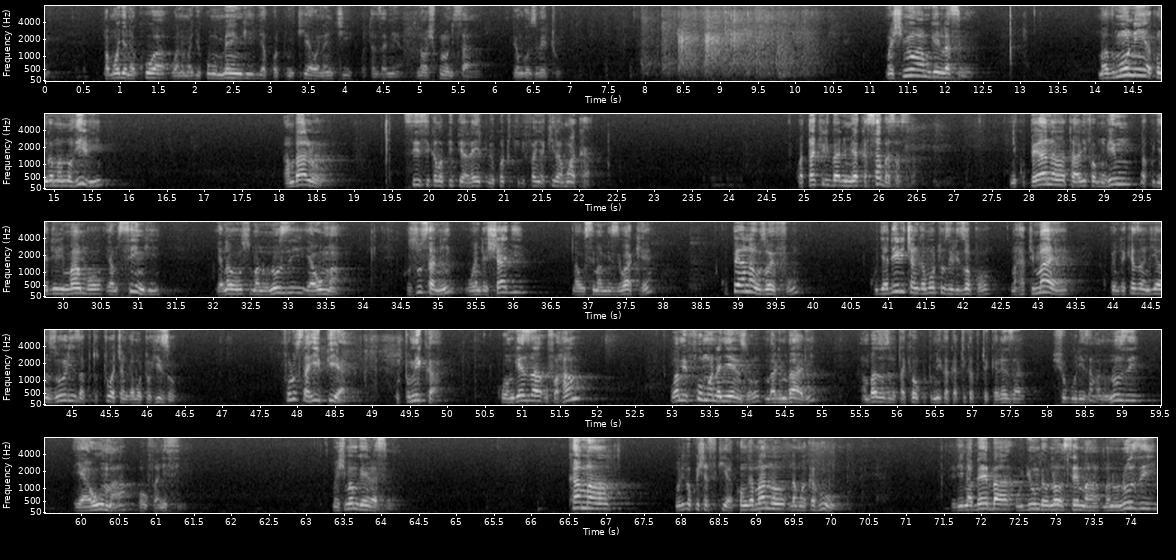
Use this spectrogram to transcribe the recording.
pamoja na kuwa wana majukumu mengi ya kuwatumikia wananchi wa Tanzania. Tunawashukuruni sana viongozi wetu. Mheshimiwa mgeni rasmi, madhumuni ya kongamano hili ambalo sisi kama PPRA tumekuwa tukilifanya kila mwaka kwa takribani miaka saba sasa ni kupeana taarifa muhimu na kujadili mambo ya msingi yanayohusu manunuzi ya umma hususani uendeshaji na usimamizi wake, kupeana uzoefu, kujadili changamoto zilizopo na hatimaye kupendekeza njia nzuri za kutatua changamoto hizo. Fursa hii pia hutumika kuongeza ufahamu wa mifumo na nyenzo mbalimbali mbali, ambazo zinatakiwa kutumika katika kutekeleza shughuli za manunuzi ya umma kwa ufanisi. Mheshimiwa mgeni rasmi, kama ulivyokwisha sikia, kongamano la mwaka huu linabeba ujumbe unaosema manunuzi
